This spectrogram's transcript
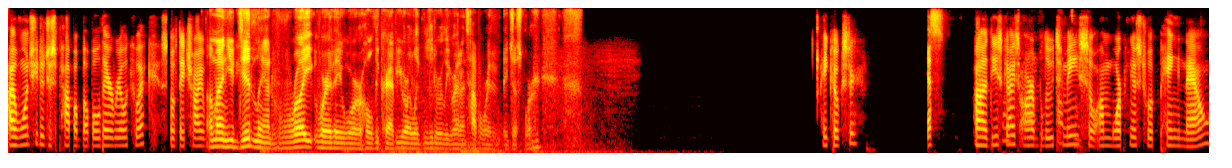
I want you to just pop a bubble there real quick. So if they try. Oh man, you did land right where they were. Holy crap! You are like literally right on top of where they just were. Hey, Cokester. Yes. Uh, these guys are blue to me, so I'm warping us to a ping now.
